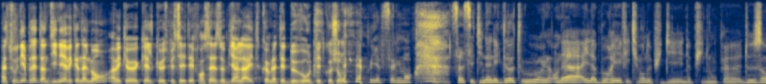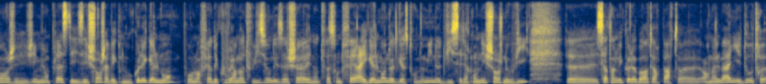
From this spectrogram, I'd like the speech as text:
Un souvenir peut-être d'un dîner avec un Allemand, avec euh, quelques spécialités françaises bien light, comme la tête de veau ou le pied de cochon Oui, absolument. Ça, c'est une anecdote où on a élaboré, effectivement, depuis, depuis donc, euh, deux ans, j'ai mis en place des échanges avec nos collègues allemands pour leur faire découvrir notre vision des achats et notre façon de faire, et également notre gastronomie, notre vie. C'est-à-dire qu'on échange nos vies. Euh, certains de mes collaborateurs partent en Allemagne et d'autres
